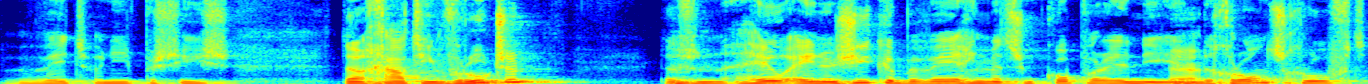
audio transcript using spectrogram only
weten we niet precies, dan gaat hij wroeten. Dat is een heel energieke beweging met zijn kop waarin hij Ja. in de grond schroeft.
